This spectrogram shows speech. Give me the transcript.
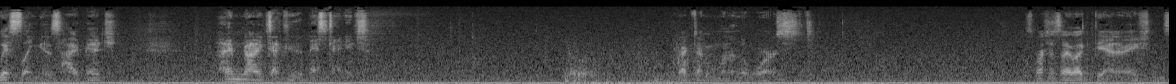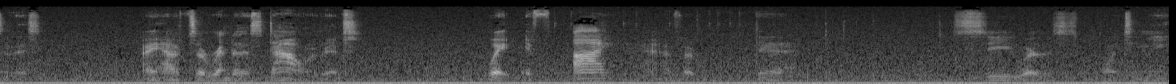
whistling is high pitched. I'm not exactly the best at it. In fact, I'm one of the worst. As much as I like the animations in this, I have to render this down a bit. Wait, if I have a... Uh, see where this is pointing me.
